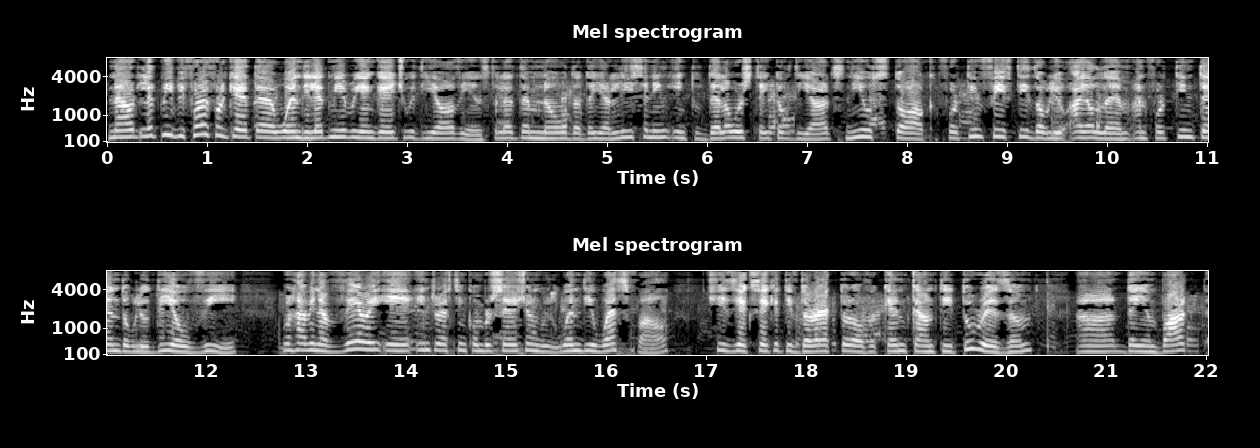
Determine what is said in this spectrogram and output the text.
Now, let me, before I forget, uh, Wendie, let me re-engage with the audience to let them know that they are listening into Delaware State of the Arts News Talk, 1450 WILM and 1410 WDOV. We're having a very uh, interesting conversation with Wendie Vestfall. She's the executive director of Kent County Tourism. Uh, they embarked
